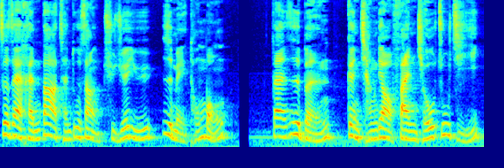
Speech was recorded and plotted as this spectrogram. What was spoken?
这在很大程度上取决于日美同盟，但日本更强调反求诸己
